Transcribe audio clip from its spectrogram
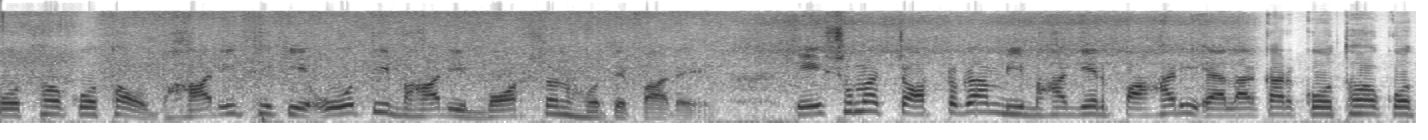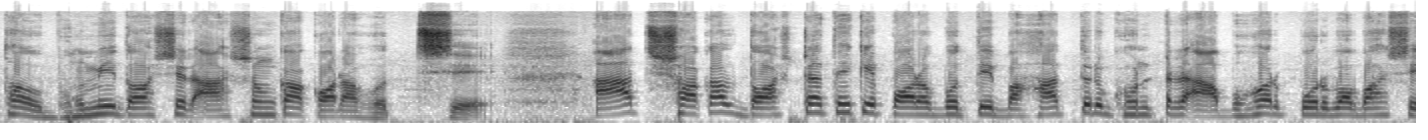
কোথাও কোথাও ভারী থেকে অতি ভারী বর্ষণ হতে পারে। এই সময় চট্টগ্রাম বিভাগের পাহাড়ি এলাকার কোথাও কোথাও ভূমিধসের আশঙ্কা করা হচ্ছে। আজ সকাল দশটা থেকে পরবর্তী বাহাত্তর ঘণ্টার আবহাওয়ার পূর্বাভাসে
